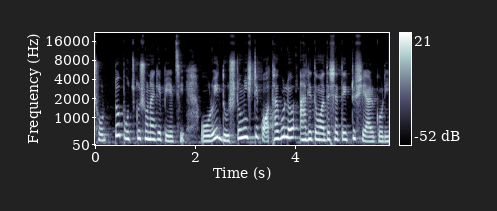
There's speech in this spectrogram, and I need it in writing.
ছোট্ট পুচকু সোনাকে পেয়েছি। ওর ওই দুষ্টু মিষ্টি কথাগুলো আগে তোমাদের সাথে একটু শেয়ার করি।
